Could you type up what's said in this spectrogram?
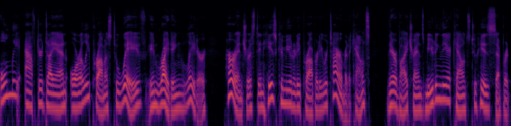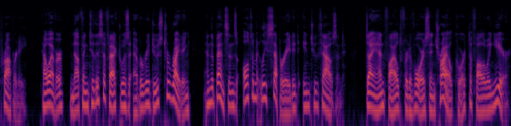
only after Diane orally promised to waive, in writing later, her interest in his community property retirement accounts thereby transmuting the accounts to his separate property. However, nothing to this effect was ever reduced to writing, and the Bensons ultimately separated in 2000. Diane filed for divorce in trial court the following year.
